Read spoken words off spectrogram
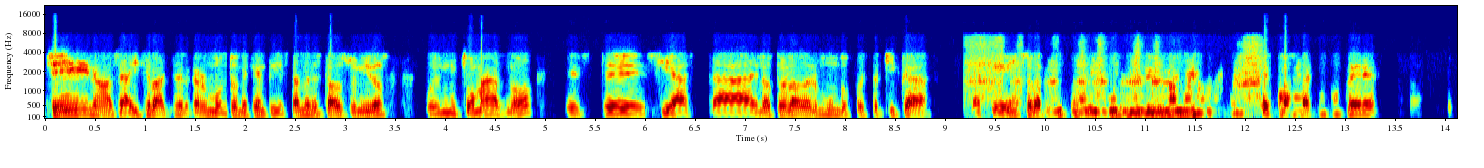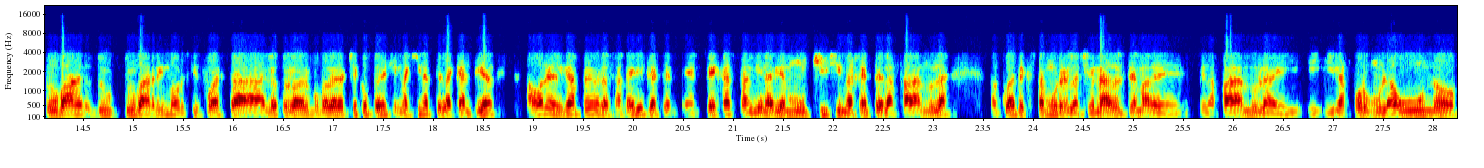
Sí, no, o sea, ahí se va a acercar un montón de gente y estando en Estados Unidos, pues mucho más, ¿no? Este, si hasta el otro lado del mundo fue esta chica la que hizo la película de este, Pérez, Drew, Barrymore, si fue hasta el otro lado del mundo a ver a Checo Pérez, imagínate la cantidad. Ahora en el Gran Premio de las Américas en, Texas también había muchísima gente de la farándula. Acuérdate que está muy relacionado el tema de, la farándula y, la Fórmula 1,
